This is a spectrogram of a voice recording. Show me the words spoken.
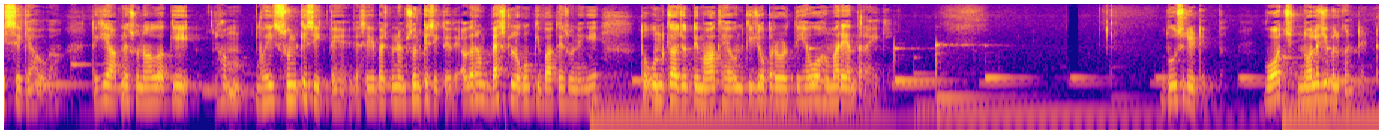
इससे क्या होगा? देखिए, आपने सुना होगा कि हम वही सुन के सीखते हैं, जैसे कि बचपन में हम सुन के सीखते थे। अगर हम बेस्ट लोगों की बातें सुनेंगे तो उनका जो दिमाग है, उनकी जो प्रवृत्ति है, वो हमारे अंदर आएगी। दूसरी टिप वॉच नॉलेजेबल कंटेंट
